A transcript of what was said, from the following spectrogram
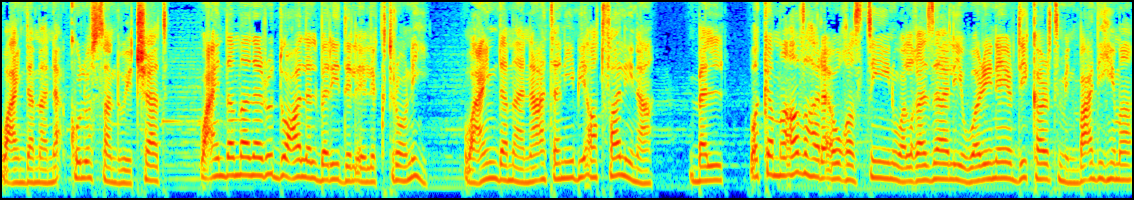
وعندما نأكل السندويتشات وعندما نرد على البريد الإلكتروني وعندما نعتني بأطفالنا. بل وكما أظهر أوغسطين والغزالي ورينير ديكارت من بعدهما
